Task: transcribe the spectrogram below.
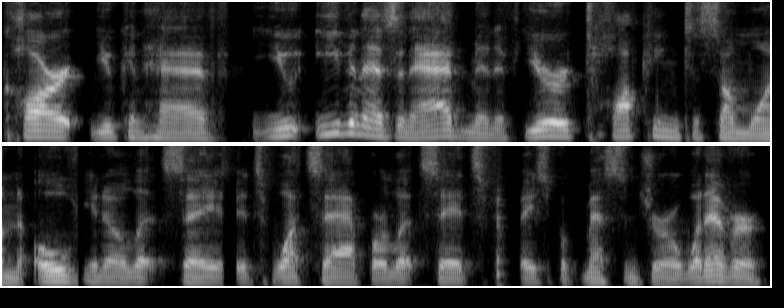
cart. You can have you even as an admin if you're talking to someone over you know let's say it's whatsapp or let's say it's facebook messenger or whatever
